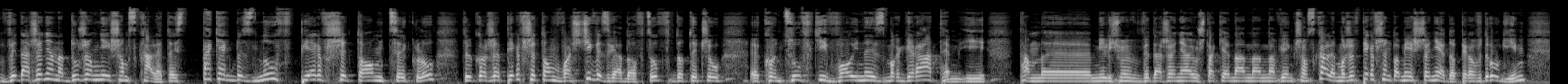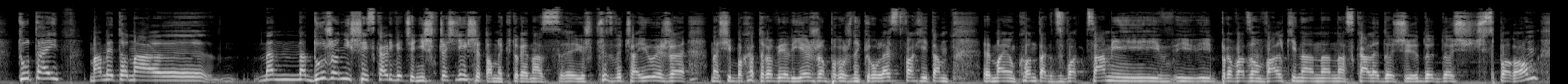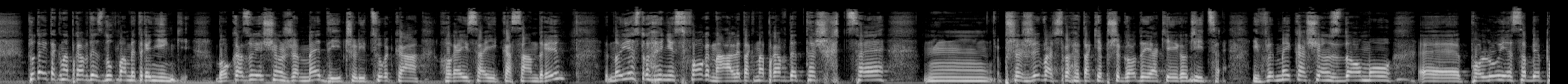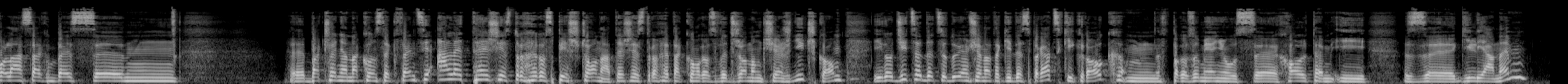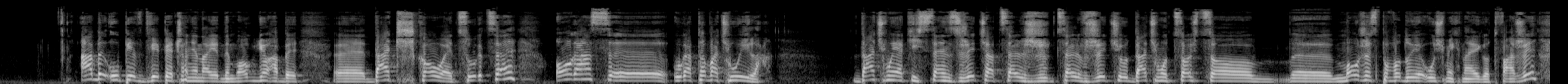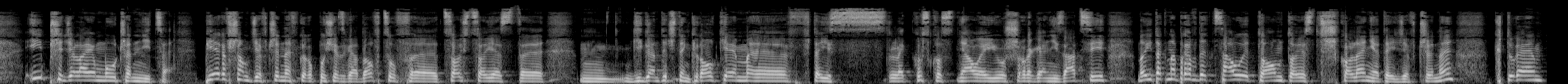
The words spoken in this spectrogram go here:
wydarzenia na dużo mniejszą skalę. To jest tak jakby znów pierwszy tom cyklu, tylko że pierwszy tom właściwy zwiadowców dotyczył e, końcówki wojny z Morgeratem i tam e, mieliśmy wydarzenia już takie na, na, na większą skalę. Może w pierwszym tomie jeszcze nie, dopiero w drugim. Tutaj mamy to na, e, na, na dużo niższej skali, wiecie, niż wcześniejsze tomy, które nas e, już przyzwyczaiły, że nasi bohaterowie jeżdżą po różnych królestwach i tam mają kontakt z władcami i, i, i prowadzą walki na, na na skalę dość, do, dość sporą. Tutaj tak naprawdę znów mamy treningi, bo okazuje się, że Medi, czyli córka Horeisa i Cassandry, no jest trochę niesforna, ale tak naprawdę też chce mm, przeżywać trochę takie przygody jak jej rodzice. I wymyka się z domu, e, poluje sobie po lasach bez... E, baczenia na konsekwencje, ale też jest trochę rozpieszczona, też jest trochę taką rozwydrzoną księżniczką i rodzice decydują się na taki desperacki krok mm, w porozumieniu z Holtem i z Gillianem, aby upiec dwie pieczenie na jednym ogniu, aby e, dać szkołę córce oraz e, uratować Willa dać mu jakiś sens życia, cel, cel w życiu, dać mu coś, co e, może spowoduje uśmiech na jego twarzy i przydzielają mu uczennicę. Pierwszą dziewczynę w korpusie zwiadowców, e, coś, co jest e, gigantycznym krokiem e, w tej lekko skostniałej już organizacji. No i tak naprawdę cały tom to jest szkolenie tej dziewczyny, które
